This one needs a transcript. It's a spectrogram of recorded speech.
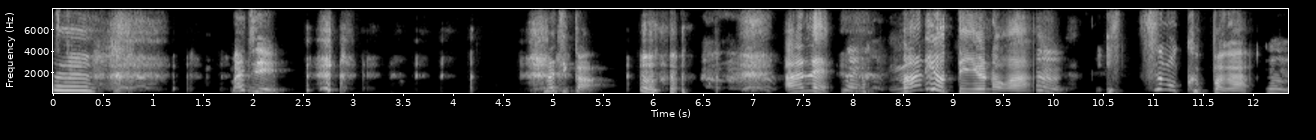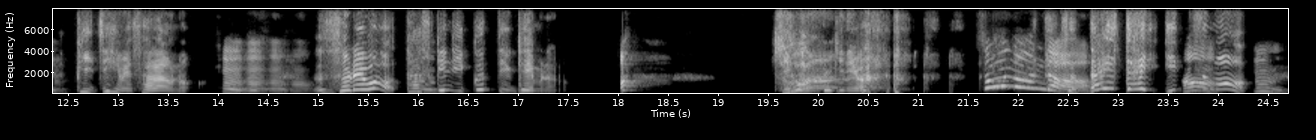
うんマジ？マジか。あのね、マリオっていうのは、いっつもクッパがうん。うん。ピーチ姫さらうの。うんうんうんうん。それを助けに行くっていうゲームなの。的には。そうなんだ大。体いつもうん。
